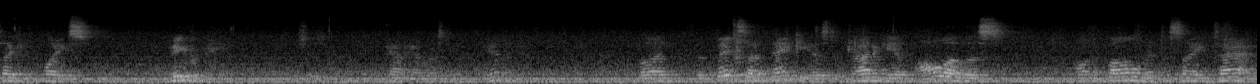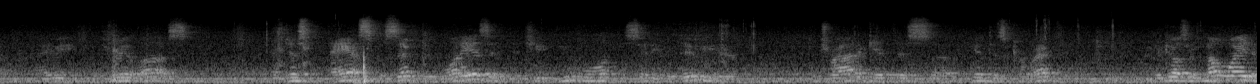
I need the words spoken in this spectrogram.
taking place in Beaver which is kind of interesting end. But the fix, I think, is to try to get all of us on the phone at the same time, maybe the three of us, and just ask specifically, what is it that you, you want the city to do here try to get this, uh, get this corrected? Because there's no way to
